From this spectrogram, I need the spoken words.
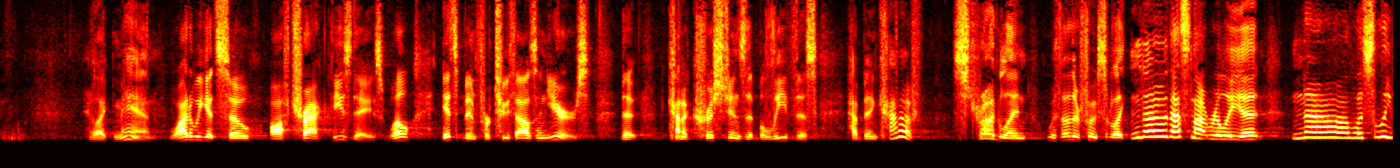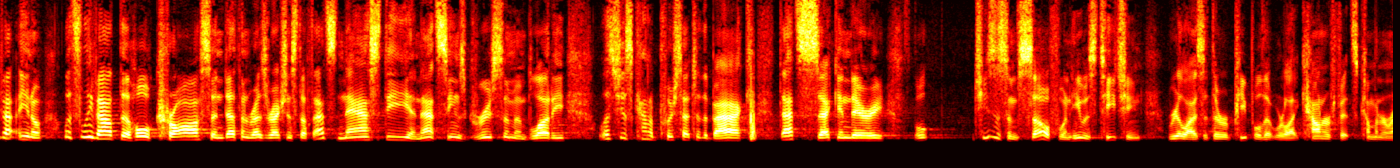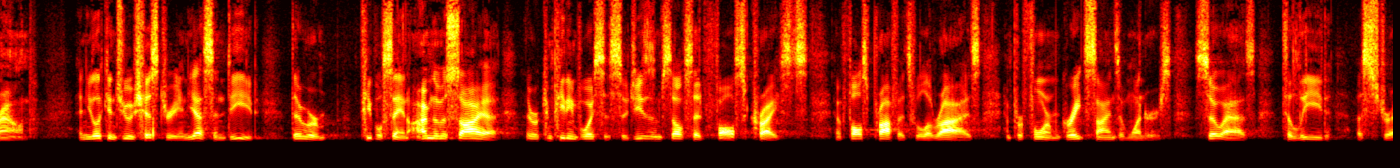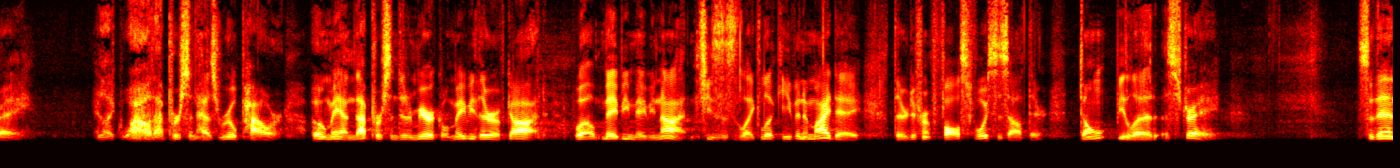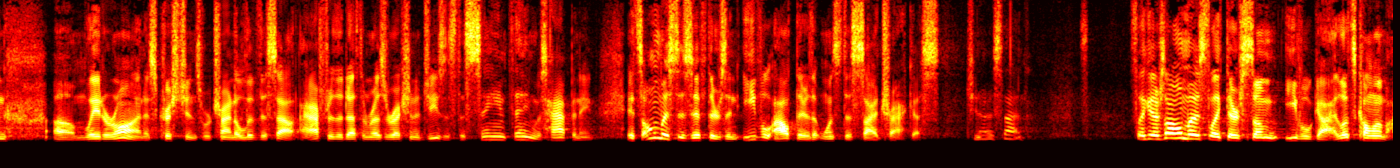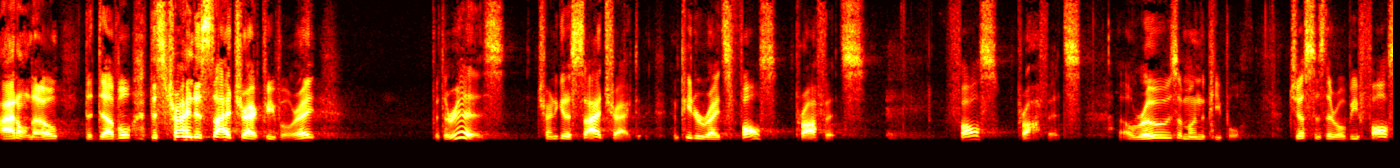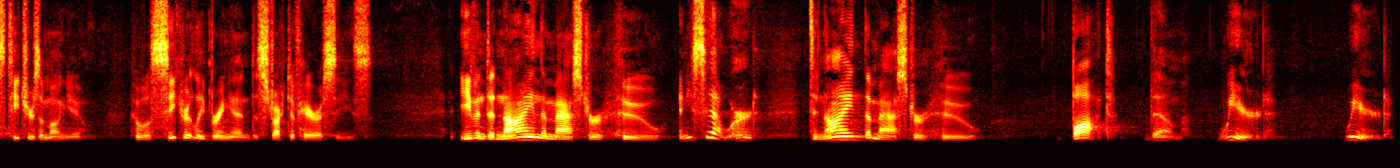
You're like, man, why do we get so off track these days? Well, it's been for 2,000 years that kind of Christians that believe this have been kind of struggling with other folks that are like, no, that's not really it. No, let's leave out, you know, let's leave out the whole cross and death and resurrection stuff. That's nasty and that seems gruesome and bloody. Let's just kind of push that to the back. That's secondary. Well, Jesus himself, when he was teaching, realized that there were people that were like counterfeits coming around. And you look in Jewish history, and yes, indeed, there were people saying, I'm the Messiah. There were competing voices. So Jesus himself said, False Christs and false prophets will arise and perform great signs and wonders so as to lead astray. You're like, wow, that person has real power. Oh man, that person did a miracle. Maybe they're of God. Well, maybe, maybe not. Jesus is like, look, even in my day, there are different false voices out there. Don't be led astray. So then, um, later on, as Christians, we're trying to live this out. After the death and resurrection of Jesus, the same thing was happening. It's almost as if there's an evil out there that wants to sidetrack us. Do you notice that? It's like there's almost like there's some evil guy. Let's call him, I don't know, the devil, that's trying to sidetrack people, right? But there is, trying to get us sidetracked. And Peter writes, false prophets, false prophets arose among the people, just as there will be false teachers among you who will secretly bring in destructive heresies, even denying the master who, and you see that word, denying the master who bought them. Weird. Weird.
